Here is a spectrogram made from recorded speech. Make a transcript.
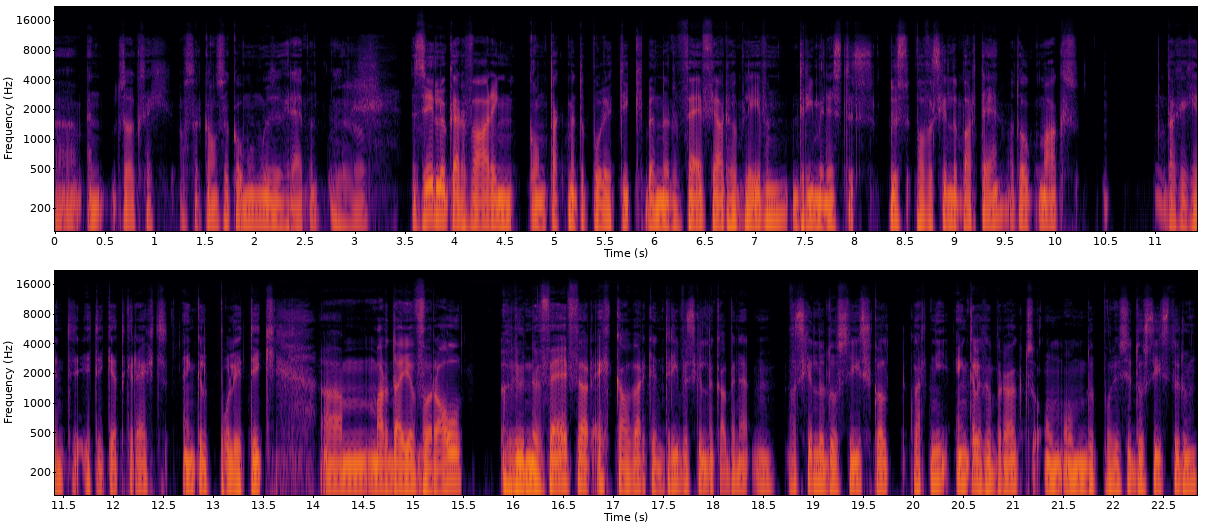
Uh, en zoals ik zeg, als er kansen komen, moeten ze grijpen. Inderdaad. Zeer leuke ervaring, contact met de politiek. Ik ben er vijf jaar gebleven, drie ministers. Dus van verschillende partijen, wat ook maakt dat je geen etiket krijgt, enkel politiek. Um, maar dat je vooral gedurende vijf jaar echt kan werken in drie verschillende kabinetten, verschillende dossiers. Ik werd niet enkel gebruikt om, om de politiedossiers te doen,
